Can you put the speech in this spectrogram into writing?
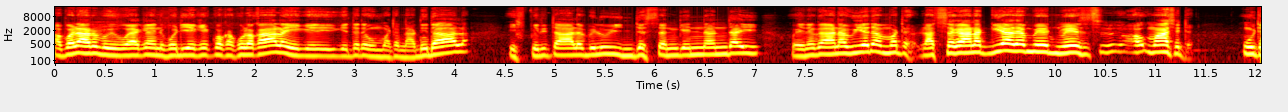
අපට අර ඔයකැන පොඩිය එකෙක්ව කකුල කාලා ඒ ගෙතට උම්මට නඩු දාලා ඉස්පිරිතාල බිලු ඉන්ජස්සන් ගෙන්න්නන්දයි වෙන ගාන වියදම්මට ලස්ස ගානක් ගියා දැ මේ මාසට. මූට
